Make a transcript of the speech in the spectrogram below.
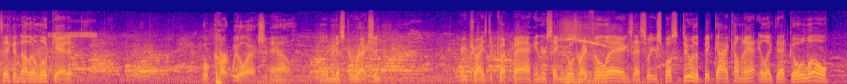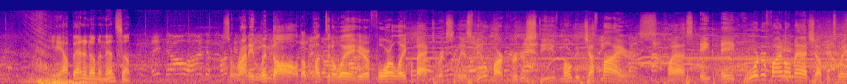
Take another look at it little cartwheel action yeah, here. a little misdirection. Where he tries to cut back. Ittersagen goes right for the legs. That's what you're supposed to do with a big guy coming at you like that. Go low. He upended him and then some. So Ronnie Lindahl to punt it away here for Lake. Back to Rick Cilius Field. Mark Kruger, Steve Moga, Jeff Myers. Class 8A quarterfinal matchup between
